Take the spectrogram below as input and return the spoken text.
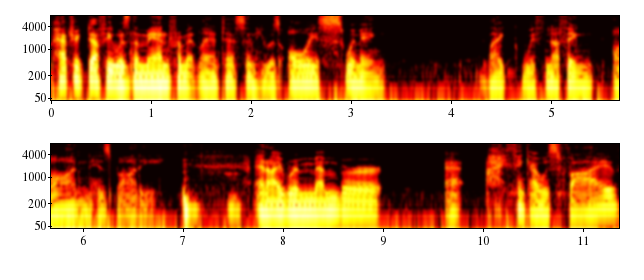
Patrick Duffy was the man from Atlantis, and he was always swimming, like with nothing on his body. and I remember, at, I think I was five,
